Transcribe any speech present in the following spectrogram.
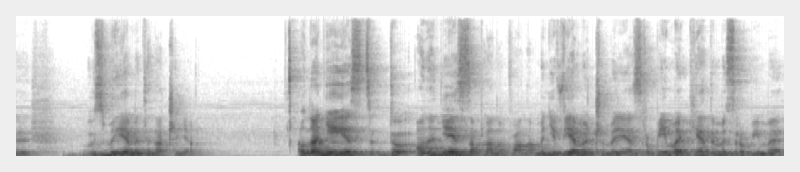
y, zmyjemy te naczynia. Ona nie, jest do, ona nie jest zaplanowana. My nie wiemy, czy my je zrobimy, kiedy my zrobimy,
